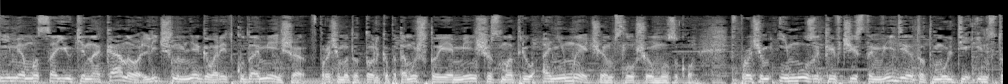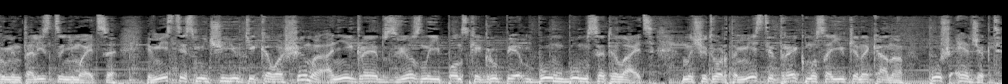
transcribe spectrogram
Имя Масаюки Накану лично мне говорит куда меньше. Впрочем, это только потому, что я меньше смотрю аниме, чем слушаю музыку. Впрочем, и музыкой в чистом виде этот мультиинструменталист занимается. Вместе с Мичиюки Кавашима они играют в звездной японской группе Boom Boom Satellites. На четвертом месте трек Масаюки Накану «Push Eject».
